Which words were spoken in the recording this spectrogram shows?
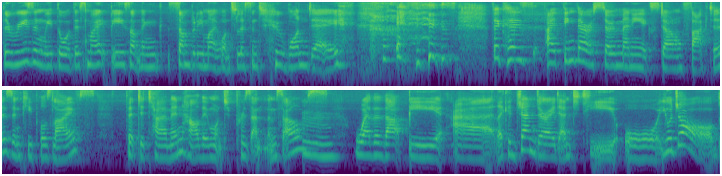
the reason we thought this might be something somebody might want to listen to one day is because I think there are so many external factors in people's lives that determine how they want to present themselves, whether that be uh, like a gender identity or your job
